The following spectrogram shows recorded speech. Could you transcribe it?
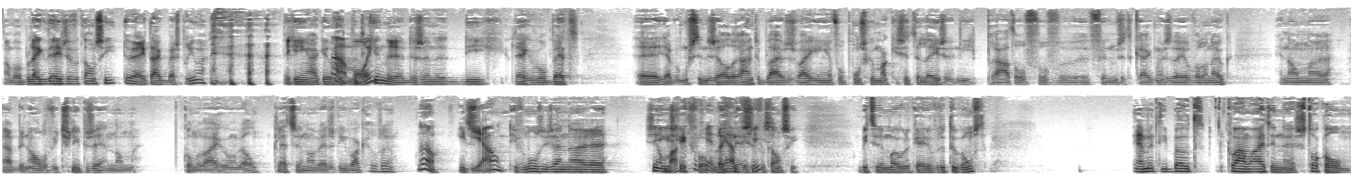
Nou, wat bleek deze vakantie? Dat werkt eigenlijk best prima. Dat ging eigenlijk heel Nou, goed met de mooi. kinderen. Dus eh, die leggen we op bed. Eh, ja, we moesten in dezelfde ruimte blijven, dus wij gingen even op ons gemakje zitten lezen. Niet praten of, of eh, film zitten kijken met z'n tweeën of wat dan ook. En dan eh, ja, binnen een half uur sliepen ze en dan konden wij gewoon wel kletsen en dan werden ze niet wakker of zo. Nou, ideaal. Die van ons die zijn daar eh zeer geschikt voor ja, deze vakantie. Biedt weer mogelijkheden voor de toekomst. En met die boot kwamen we uit in eh, Stockholm.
